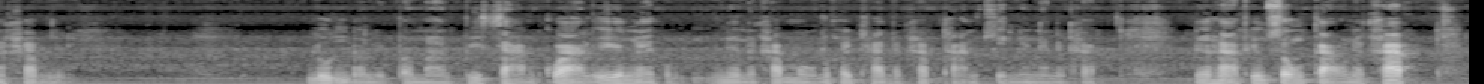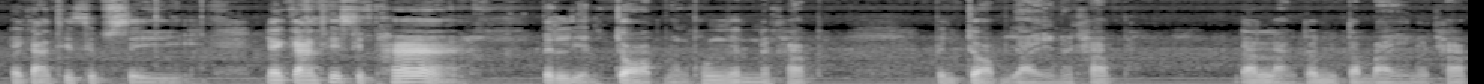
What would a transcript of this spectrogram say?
นะครับ รุ่นอะไรประมาณปีสามกว่าหรือยังไงผมเนี่ยนะครับมองไม่ค่อยชัดนะครับ ฐานเขียนยังไงนะครับ เนื้อหาพิมพ์ทรงเก่านะครับรายการที่สิบสี่รายการที่สิบห้าเป็นเหรียญจอบหลวงพ่อเงินนะครับ เป็นจอบใหญ่นะครับ ด้านหลังก็มีตะไบนะครับ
